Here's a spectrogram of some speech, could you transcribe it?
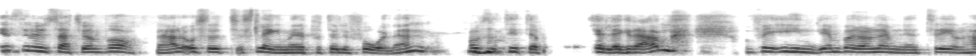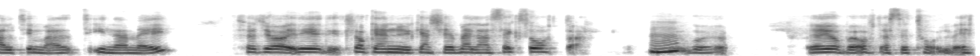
det ser ut så att jag vaknar och så slänger mig på telefonen och så mhm. tittar jag på telegram. Och för Indien börjar de nämligen tre och en halv timme innan mig. Så att jag, det, klockan är nu kanske mellan sex och åtta. Mm. Jag jobbar oftast till 12 1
